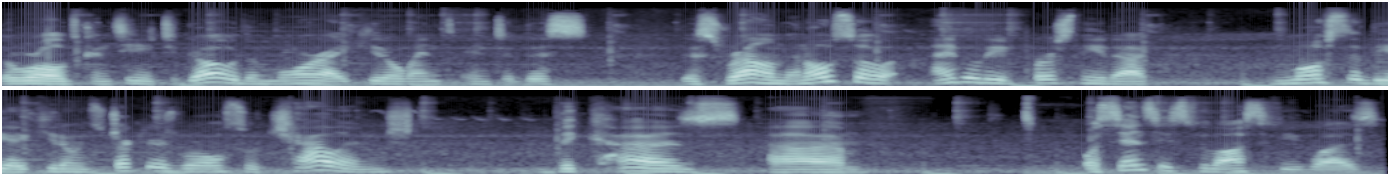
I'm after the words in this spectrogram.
the world continued to go, the more Aikido went into this this realm. And also, I believe personally that most of the Aikido instructors were also challenged because um, Osensei's philosophy was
